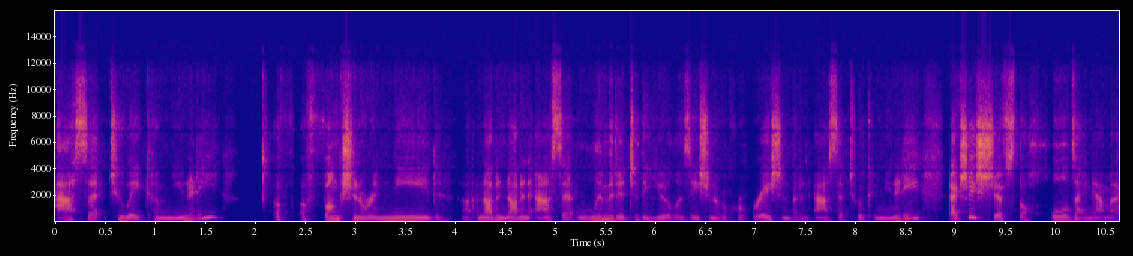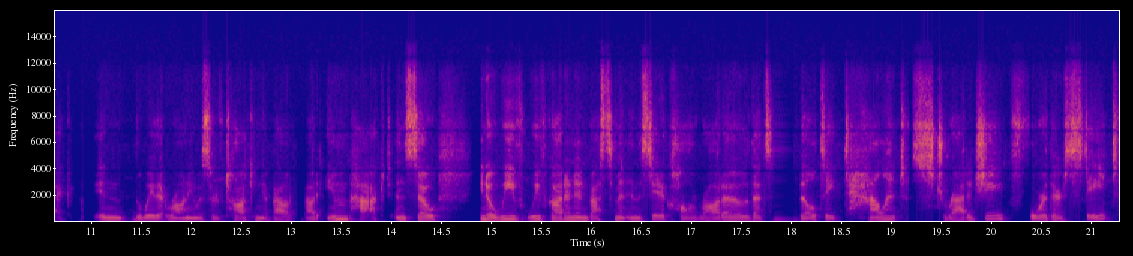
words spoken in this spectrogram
asset to a community, a, a function or a need, uh, not, a, not an asset limited to the utilization of a corporation, but an asset to a community, it actually shifts the whole dynamic in the way that Ronnie was sort of talking about, about impact. And so, you know, we've we've got an investment in the state of Colorado that's built a talent strategy for their state.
